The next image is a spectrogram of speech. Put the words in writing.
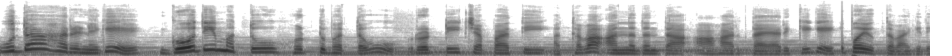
ಉದಾಹರಣೆಗೆ, ಗೋಧಿ ಮತ್ತು ಹೊಟ್ಟು ಭತ್ತವು ರೊಟ್ಟಿ, ಚಪಾತಿ ಅಥವಾ ಅನ್ನದಂತ ಆಹಾರ ತಯಾರಿಕೆಗೆ ಉಪಯುಕ್ತವಾಗಿದೆ.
